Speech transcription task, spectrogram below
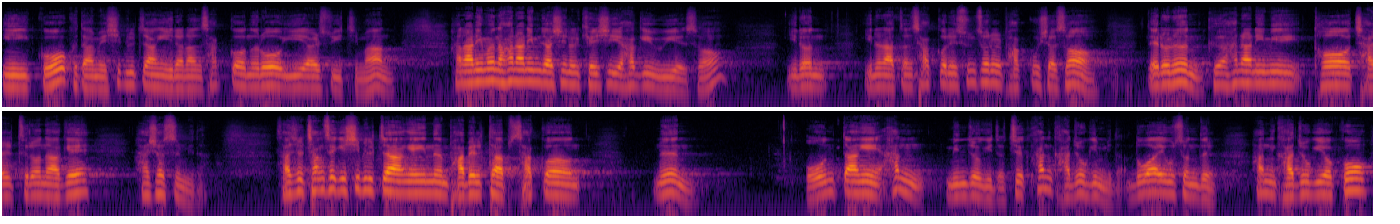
있고 그 다음에 11장이 일어난 사건으로 이해할 수 있지만 하나님은 하나님 자신을 계시하기 위해서 이런 일어났던 사건의 순서를 바꾸셔서 때로는 그 하나님이 더 잘 드러나게 하셨습니다. 사실 창세기 11장에 있는 바벨탑 사건은 온 땅이 한 민족이죠. 즉 한 가족입니다. 노아의 후손들 한 가족이었고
